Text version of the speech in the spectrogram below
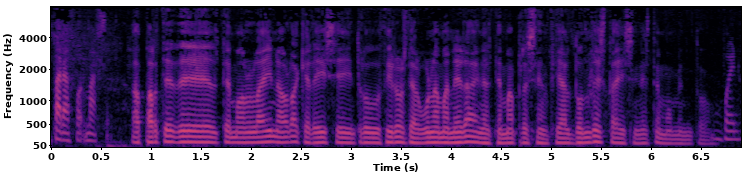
para formarse. Aparte del tema online, ahora queréis introduciros de alguna manera en el tema presencial. ¿Dónde estáis en este momento? Bueno.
